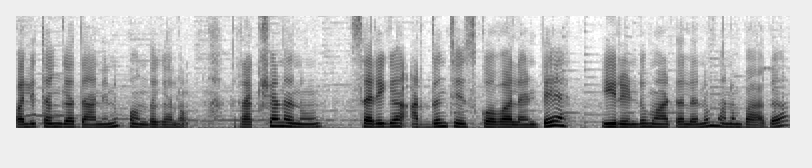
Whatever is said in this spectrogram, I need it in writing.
ఫలితంగా దానిని పొందగలం. రక్షణను సరిగా అర్థం చేసుకోవాలంటే ఈ రెండు మాటలను మనం బాగా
